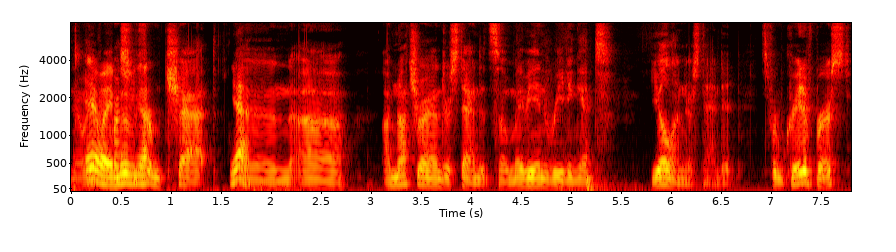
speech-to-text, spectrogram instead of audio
now, we anyway, moving from on. chat. Yeah, and uh, I'm not sure I understand it, so maybe in reading it, you'll understand it. It's from Creative Burst.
